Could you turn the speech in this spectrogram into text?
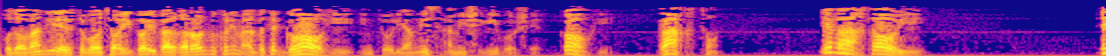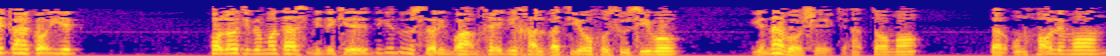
خداوند یه ارتباط هایی گاهی برقرار می‌کنیم. البته گاهی اینطوری هم نیست همیشگی باشه. گاهی. وقتون. یه وقتهایی یک گاهی یک حالاتی به ما دست میده که دیگه دوست داریم با هم خیلی خلوتی و خصوصی و یه نباشه که حتی ما در اون حالمان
